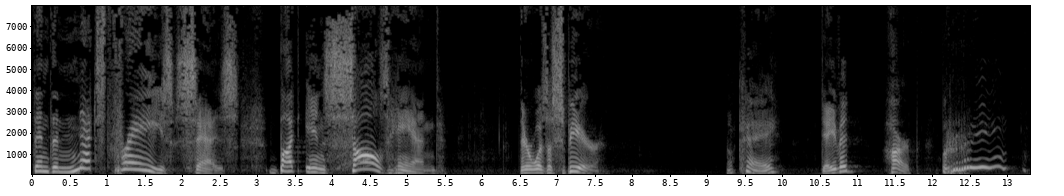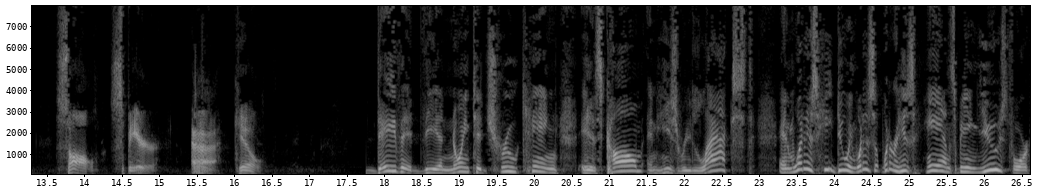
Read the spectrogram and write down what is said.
then the next phrase says, but in Saul's hand, there was a spear. Okay. David, harp. Saul, spear. Uh, kill. David, the anointed true king, is calm and he's relaxed. And what is he doing? What is, what are his hands being used for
